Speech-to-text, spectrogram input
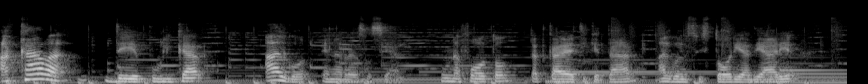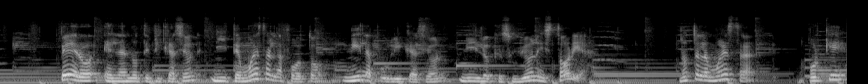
acaba de publicar algo en la red social, una foto, te acaba de etiquetar, algo en su historia diaria, pero en la notificación ni te muestra la foto, ni la publicación, ni lo que subió en la historia. No te la muestra. ¿Por qué?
